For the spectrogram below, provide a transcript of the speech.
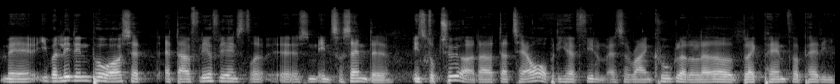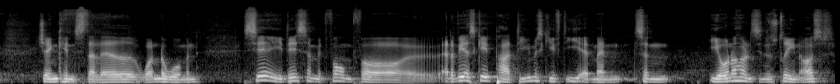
Men I var lidt inde på også, at, at der er flere og flere instru, øh, sådan interessante instruktører, der, der tager over på de her film. Altså Ryan Coogler, der lavede Black Panther, Patty Jenkins, der lavede Wonder Woman. Ser I det som et form for... Øh, er der ved at ske et paradigmeskift i, at man sådan i underholdningsindustrien også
